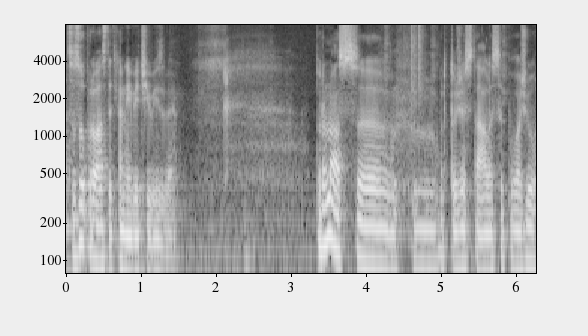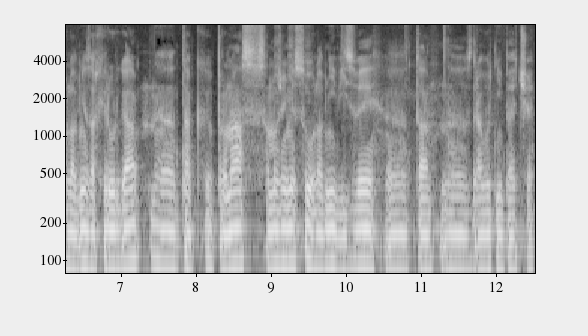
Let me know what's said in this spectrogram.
co jsou pro vás teďka největší výzvy? Pro nás, eh, protože stále se považuji hlavně za chirurga, eh, tak pro nás samozřejmě jsou hlavní výzvy eh, ta zdravotní péče.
